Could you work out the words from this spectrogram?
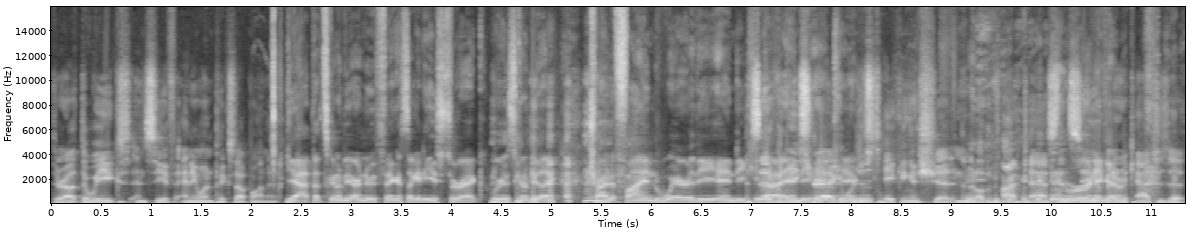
throughout the weeks and see if anyone picks up on it. Yeah, that's gonna be our new thing. It's like an Easter egg. We're just gonna be like try to find where the Andy Instead uh, of an Andy Easter egg, King- we're just taking a shit in the middle of the podcast and, And seeing if it. anyone catches it.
